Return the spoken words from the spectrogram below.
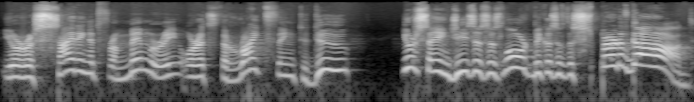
you're reciting it from memory or it's the right thing to do. You're saying Jesus is Lord because of the Spirit of God.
